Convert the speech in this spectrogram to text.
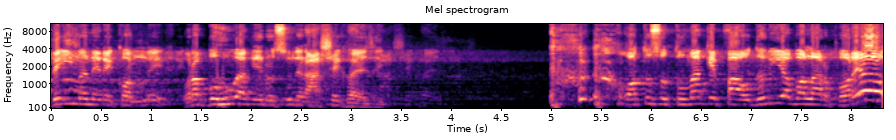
বেইমানেরে করলে ওরা বহু আগে রসুলের আশেক হয়ে যায়। অথচ তোমাকে পাও ধরিয়া বলার পরেও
